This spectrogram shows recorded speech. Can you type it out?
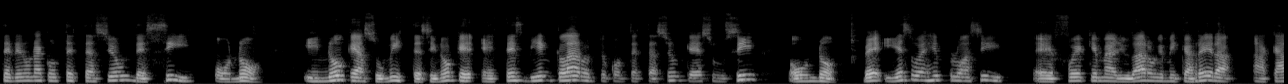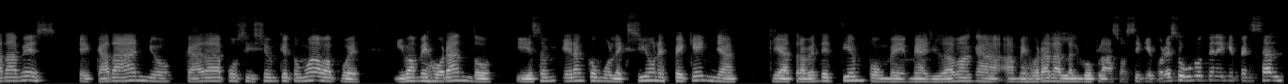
tener una contestación de sí o no y no que asumiste, sino que estés bien claro en tu contestación que es un sí o un no. ¿Ve? Y esos ejemplos así eh, fue que me ayudaron en mi carrera a cada vez, eh, cada año, cada posición que tomaba, pues iba mejorando y eso eran como lecciones pequeñas que a través del tiempo me, me ayudaban a, a, mejorar a largo plazo. Así que por eso uno tiene que pensar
